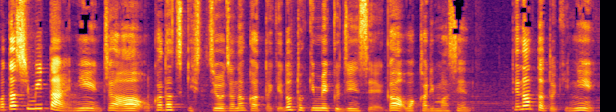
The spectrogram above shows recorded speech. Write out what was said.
私みたいにじゃあお片付け必要じゃなかったけどときめく人生が分かりません。ってなった時に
